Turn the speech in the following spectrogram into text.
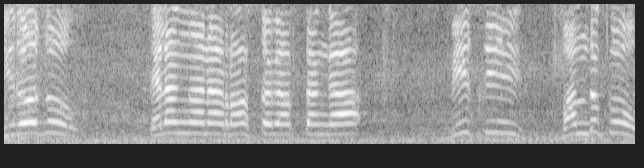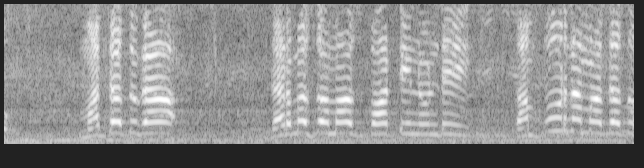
ఈరోజు తెలంగాణ రాష్ట్ర వ్యాప్తంగా బీసీ బంద్కు మద్దతుగా ధర్మ సమాజ్ పార్టీ నుండి సంపూర్ణ మద్దతు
